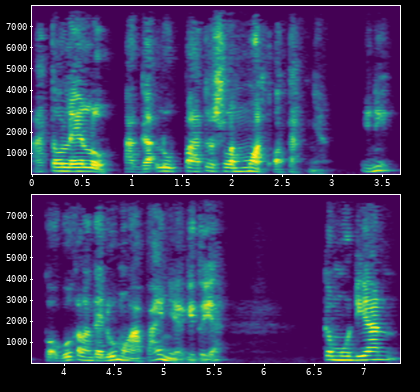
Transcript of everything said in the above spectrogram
atau lelo, agak lupa terus lemot otaknya. Ini kok gue ke lantai dua mau ngapain ya gitu ya. Kemudian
